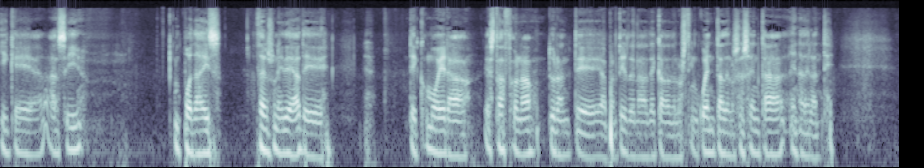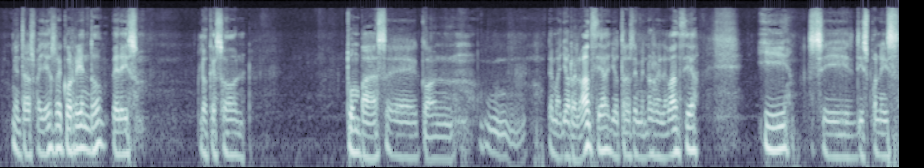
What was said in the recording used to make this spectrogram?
y que así podáis haceros una idea de, de cómo era esta zona durante a partir de la década de los 50, de los 60 en adelante. Mientras vayáis recorriendo veréis lo que son tumbas eh, con, de mayor relevancia y otras de menor relevancia. Y si disponéis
